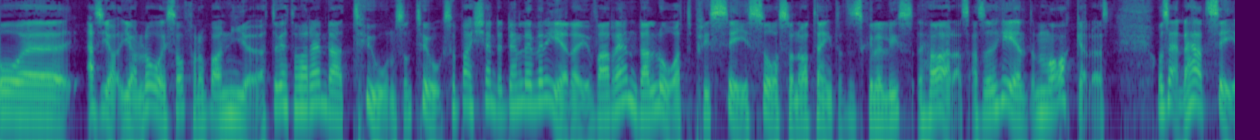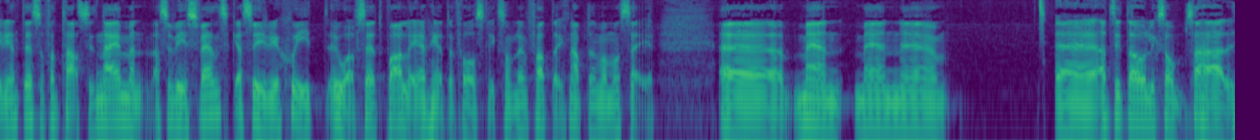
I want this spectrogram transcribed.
Och eh, alltså jag, jag låg i soffan och bara njöt. Du vet varenda ton som tog så bara kände den levererar ju varenda låt precis så som det var tänkt att det skulle höras. Alltså helt makalöst. Och sen det här att Siri inte är så fantastiskt. Nej men alltså vi är svenska. Siri är skit oavsett på alla enheter för oss. Liksom. Den fattar ju knappt vad man säger. Uh, men men uh, Eh, att sitta och liksom så här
